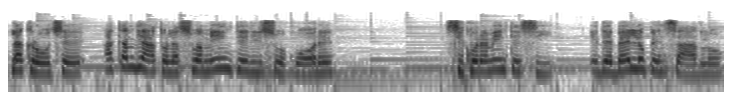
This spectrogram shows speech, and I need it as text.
La croce ha cambiato la sua mente ed il suo cuore? Sicuramente sì, ed è bello pensarlo.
